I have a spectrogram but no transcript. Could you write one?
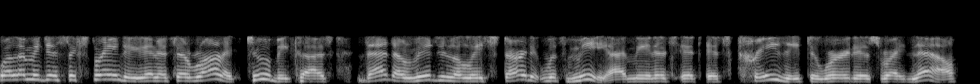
Well, let me just explain to you, and it's ironic too because that originally started with me. I mean, it's it, it's crazy to where it is right now.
